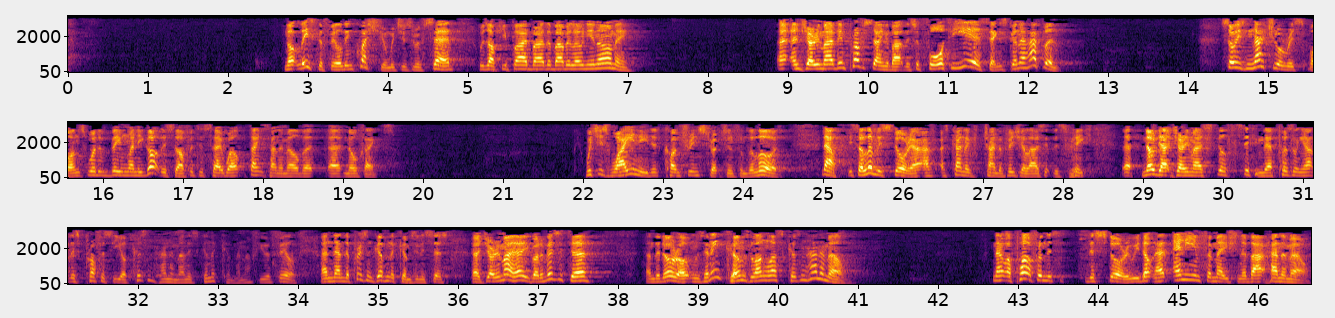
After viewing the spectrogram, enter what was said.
Not least the field in question, which as we've said, was occupied by the Babylonian army. And Jeremiah had been prophesying about this for 40 years, saying it's going to happen. So his natural response would have been when he got this offer to say, well, thanks, Hanamel, but uh, no thanks. Which is why he needed contrary instruction from the Lord. Now, it's a lovely story. I, I was kind of trying to visualize it this week. Uh, no doubt Jeremiah is still sitting there puzzling out this prophecy. Your cousin Hanamel is going to come and offer you a field. And then the prison governor comes in and says, uh, Jeremiah, you've got a visitor. And the door opens and in comes long lost cousin Hanamel. Now, apart from this this story, we don't have any information about Hanamel.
